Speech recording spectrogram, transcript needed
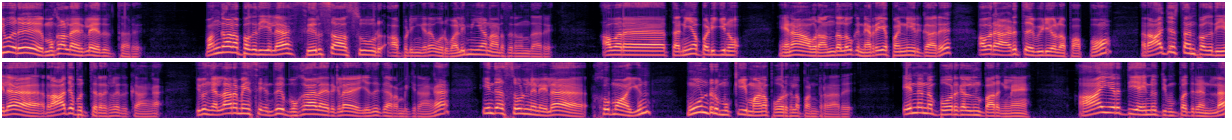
இவர் முகலாயர்களை எதிர்த்தார். வங்காள பகுதியில் சிர்சாசூர் அப்படிங்கிற ஒரு வலிமையான அரசர் இருந்தார். அவரை தனியாக படிக்கணும். ஏன்னா அவர் அந்தளவுக்கு நிறைய பண்ணியிருக்காரு. அவரை அடுத்த வீடியோவில் பார்ப்போம். ராஜஸ்தான் பகுதியில் ராஜபுத்திரர்கள் இருக்காங்க. இவங்க எல்லாருமே சேர்ந்து முகாலயர்களை எதுக்க ஆரம்பிக்கிறாங்க. இந்த சூழ்நிலையில் ஹுமாயூன் மூன்று முக்கியமான போர்களை பண்ணுறாரு என்னென்ன போர்கள்னு பாருங்களேன். ஆயிரத்தி ஐநூற்றி முப்பத்தி ரெண்டில்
